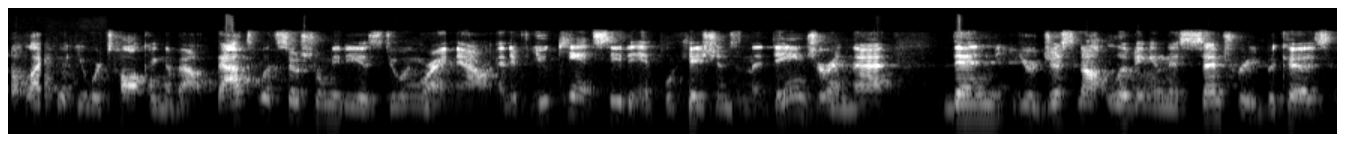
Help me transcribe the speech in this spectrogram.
don't like what you were talking about. That's what social media is doing right now. And if you can't see the implications and the danger in that, then you're just not living in this century because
